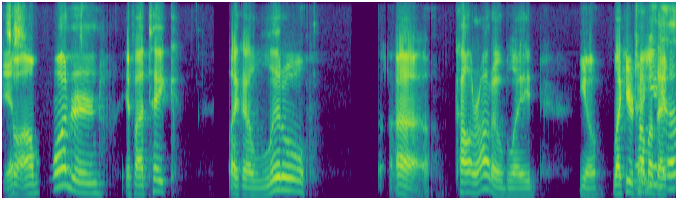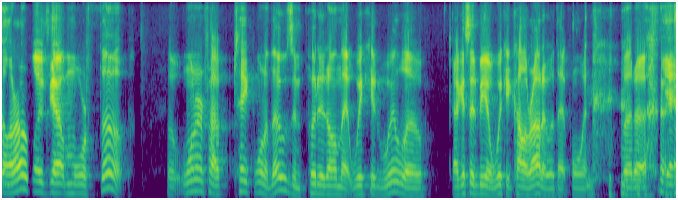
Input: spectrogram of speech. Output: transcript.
Yes. So I'm wondering if I take like a little uh Colorado blade, you know, like you were There talking about you that go. Colorado blade's got more thump. But wonder if I take one of those and put it on that wicked willow. I guess it'd be a wicked Colorado at that point. But uh yeah.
